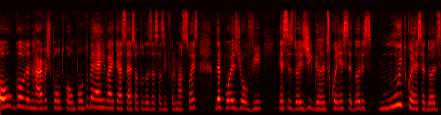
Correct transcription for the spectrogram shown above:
ou goldenharvest.com.br, vai ter acesso a todas essas informações depois de ouvir esses dois gigantes, conhecedores, muito conhecedores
